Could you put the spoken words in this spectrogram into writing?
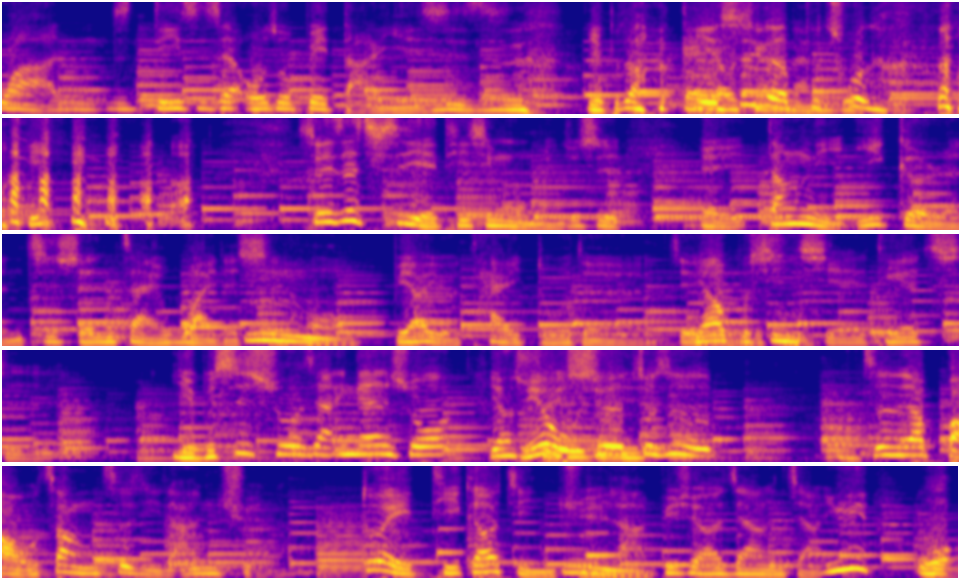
哇，第一次在欧洲被打也是是也不知道该也是个不错的回忆。所以这其实也提醒我们，就是。哎，当你一个人置身在外的时候，嗯、不要有太多的，不要不信邪贴词，也不是说这样，应该是说要没有，我觉得就是你真的要保障自己的安全，对，提高警觉啦，嗯、必须要这样讲，因为我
